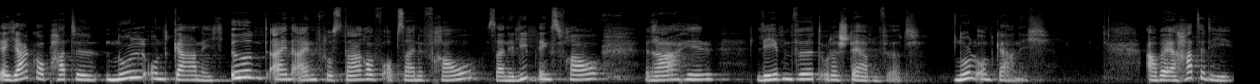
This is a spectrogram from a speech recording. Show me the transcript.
Der Jakob hatte null und gar nicht irgendeinen Einfluss darauf, ob seine Frau, seine Lieblingsfrau, Rahel, leben wird oder sterben wird. Null und gar nicht. Aber er hatte die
